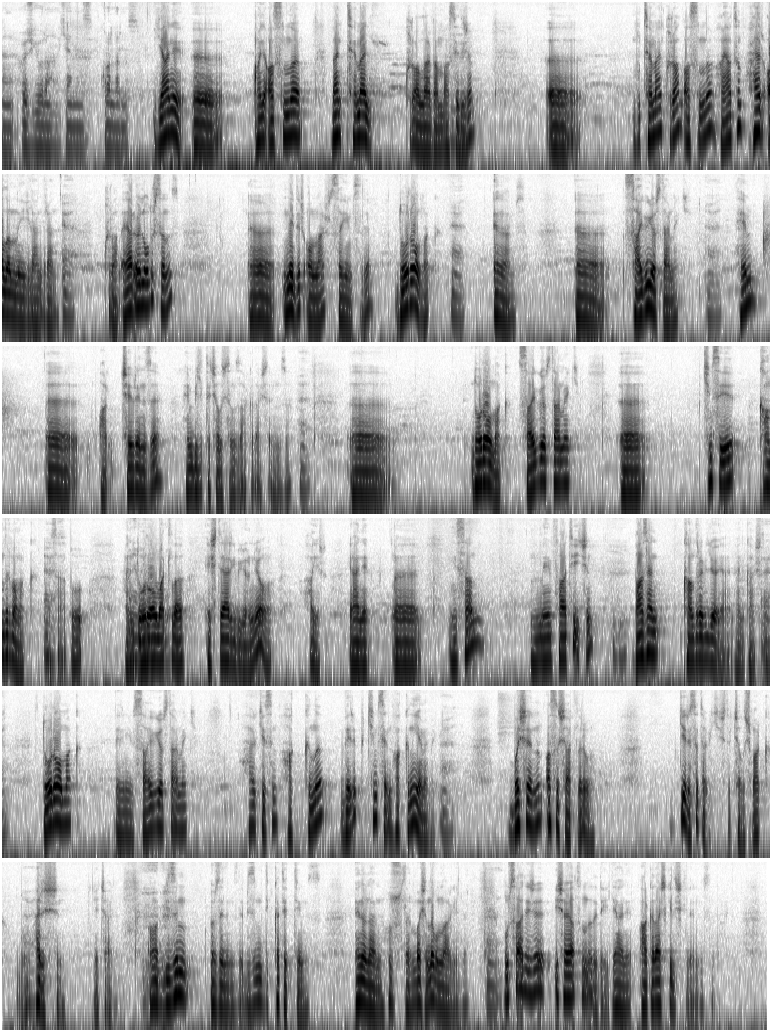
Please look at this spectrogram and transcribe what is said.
Yani özgü olan hani kendiniz kurallarınız. Yani e, hani aslında ben temel kurallardan bahsedeceğim. E, bu temel kural aslında hayatın her alanını ilgilendiren Evet. kural. Eğer öyle olursanız e, nedir onlar sayayım size. Doğru olmak Evet. en önemlisi. E, saygı göstermek Evet. hem e, çevrenize hem birlikte çalıştığınız arkadaşlarınıza Evet. e, doğru olmak, saygı göstermek, e, kimseyi kandırmamak. Evet. Mesela bu hani Önemli doğru olmakla eşdeğer gibi görünüyor ama hayır. Yani e, insan menfaati için bazen kandırabiliyor yani hani karşıdaki. Evet. Doğru olmak, dediğim gibi saygı göstermek, herkesin hakkını verip kimsenin hakkını yememek. Evet. Başarının asıl şartları bu. Gerisi tabii ki işte çalışmak, bu Evet. her iş için geçerli. Ama bizim özelimizde, bizim dikkat ettiğimiz en önemli hususların başında bunlar geliyor. Evet. Bu sadece iş hayatında da değil. Yani arkadaşlık ilişkilerinizde de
